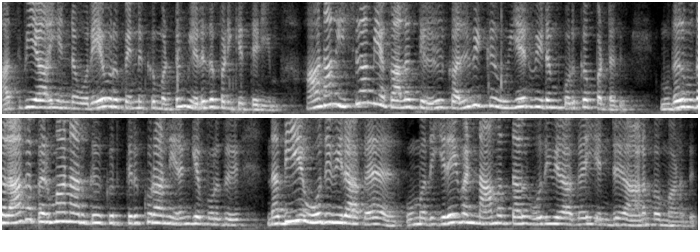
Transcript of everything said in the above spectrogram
அத்பியா என்ற ஒரே ஒரு பெண்ணுக்கு மட்டும் எழுத படிக்க தெரியும். ஆனால் இஸ்லாமிய காலத்தில் கல்விக்கு உயர்விடம் கொடுக்கப்பட்டது. முதல் முதலாக பெருமானாருக்கு கு- திருக்குரான் இறங்கிய பொழுது நபியே ஓதுவீராக உமது இறைவன் நாமத்தால் ஓதுவீராக என்று ஆரம்பமானது.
